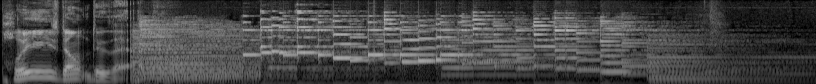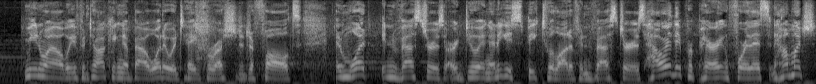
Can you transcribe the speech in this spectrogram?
Please don't do that. Meanwhile, we've been talking about what it would take for Russia to default and what investors are doing. I know you speak to a lot of investors. How are they preparing for this, and how much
